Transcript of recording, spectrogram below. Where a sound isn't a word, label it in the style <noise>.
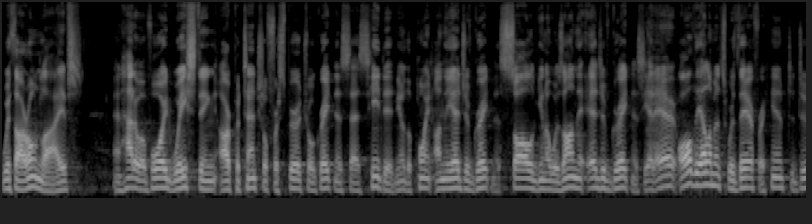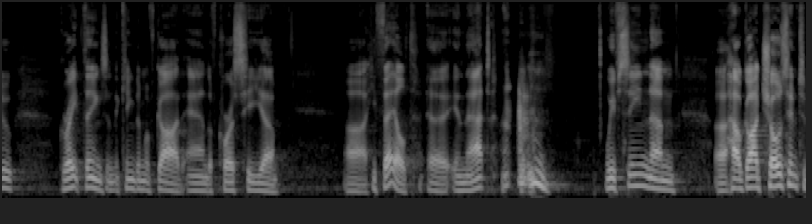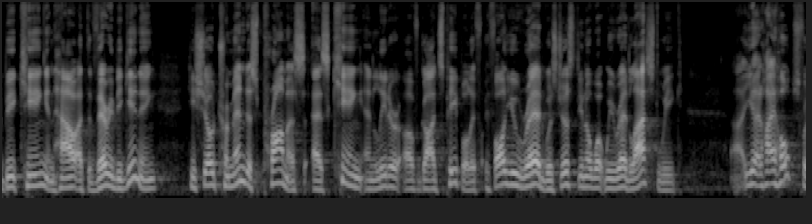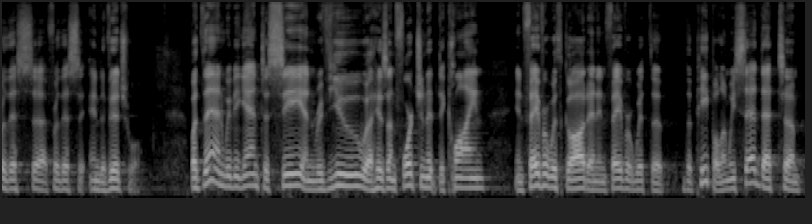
with our own lives and how to avoid wasting our potential for spiritual greatness as he did. You know, the point on the edge of greatness. Saul you know, was on the edge of greatness. He had all the elements were there for him to do great things in the kingdom of God. And of course he, uh, uh, he failed uh, in that. <clears throat> We've seen um, uh, how God chose him to be king and how at the very beginning he showed tremendous promise as king and leader of God's people. If, if all you read was just you know, what we read last week, uh, you had high hopes for this, uh, for this individual. But then we began to see and review uh, his unfortunate decline in favor with God and in favor with the, the people. And we said that, um,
